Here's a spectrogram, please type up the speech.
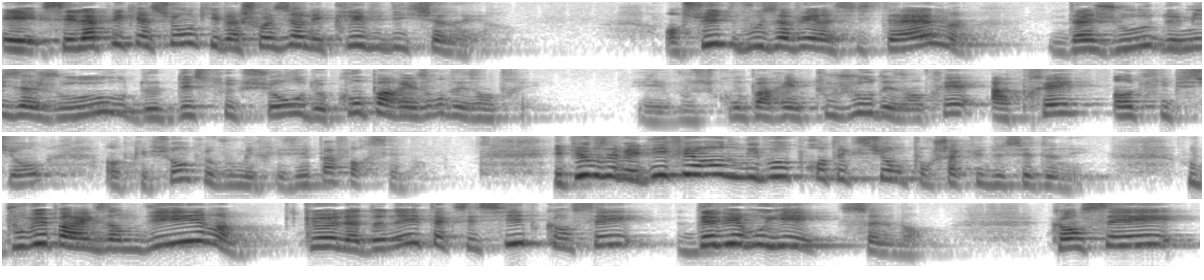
Et c'est l'application qui va choisir les clés du dictionnaire. Ensuite, vous avez un système d'ajout, de mise à jour, de destruction ou de comparaison des entrées. Et vous comparez toujours des entrées après encryption, encryption que vous ne maîtrisez pas forcément. Et puis vous avez différents niveaux de protection pour chacune de ces données. Vous pouvez par exemple dire que la donnée est accessible quand c'est déverrouillé seulement. Quand c'est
